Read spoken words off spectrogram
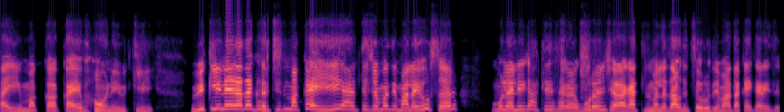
ताई मक्का काय भावने विकली? विकली नाही दादा घरचीच मक्का आहे आणि त्याच्यामध्ये मला येऊ सर. मुलांनी घातली सगळ्या गुरणशाळा घातली. मला जाऊ दे चरू दे. मग आता काय करायचं?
